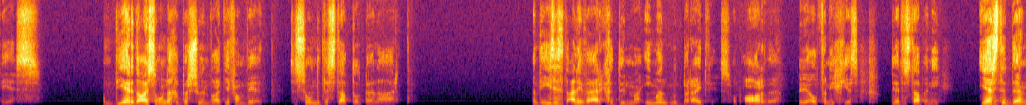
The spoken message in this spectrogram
wees om deur daai sondige persoon wat jy van weet se sonde te stap tot by hulle hart. Want Jesus het al die werk gedoen, maar iemand moet bereid wees op aarde met die hulp van die Gees om deur te stap in die eerste ding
